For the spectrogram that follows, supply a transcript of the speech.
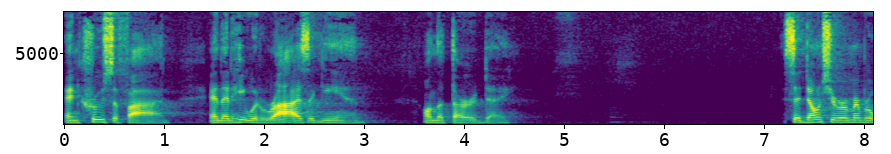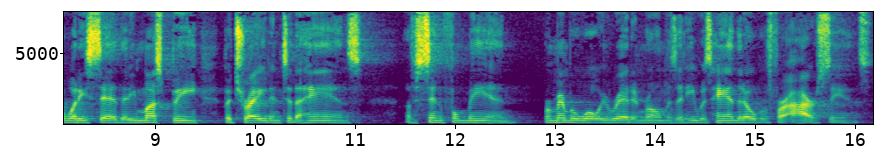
and crucified, and that he would rise again on the third day. He said, Don't you remember what he said, that he must be betrayed into the hands of sinful men? Remember what we read in Romans, that he was handed over for our sins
